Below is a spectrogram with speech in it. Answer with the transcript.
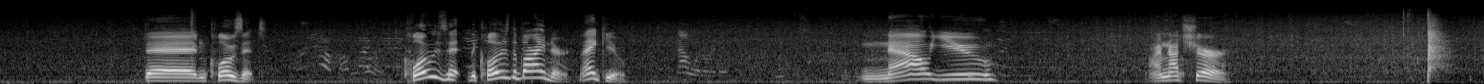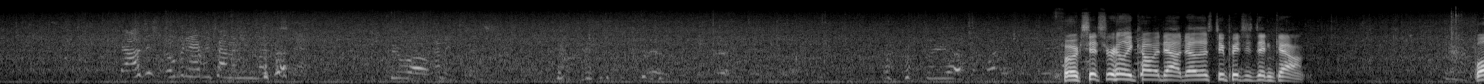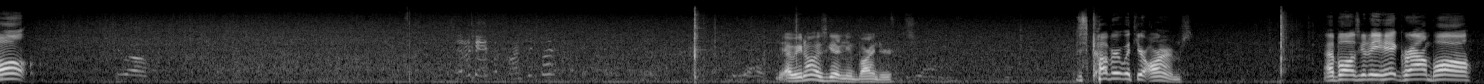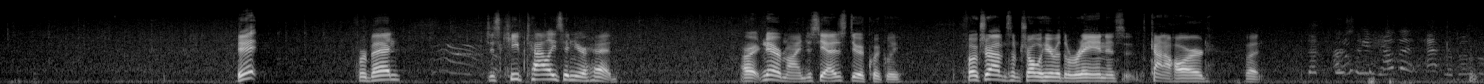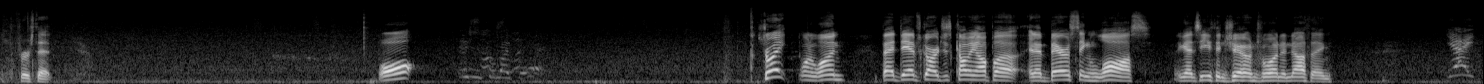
Then close it. Hurry up, I'm not getting Close it. The close the binder. Thank you. Now what do I do? Now you. I'm not sure. Yeah, I'll just open it every time I need to make a snap. Uh, That makes sense. uh, Folks, it's really coming down. No, those two pitches didn't count. Ball. two, uh, Is it okay if the front gets wet? Yeah, we can always get a new binder. Just cover it with your arms. That ball's gonna be hit ground ball. Hit for Ben. Just keep tallies in your head. All right, never mind. Just yeah, just do it quickly. Folks are having some trouble here with the rain. It's, it's kind of hard, but first hit. Ball. this is for my boy. Strike. One one. Bad Damsgaard just coming up a, an embarrassing loss against Ethan Jones, one to nothing. Yay!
